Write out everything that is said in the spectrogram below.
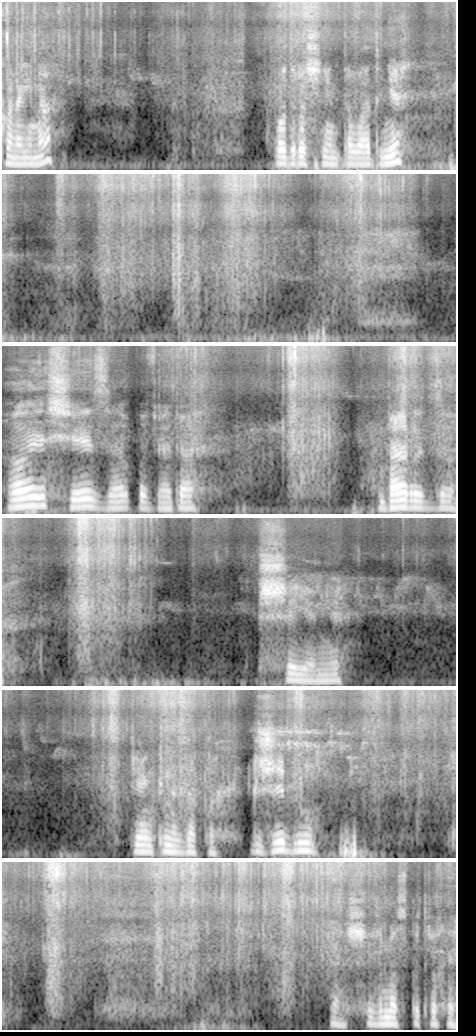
Kolejna. Podrośnięta ładnie. Oj się zapowiada bardzo przyjemnie. Piękny zapach grzybni. Aż w nosku trochę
